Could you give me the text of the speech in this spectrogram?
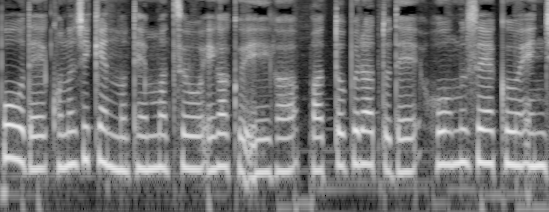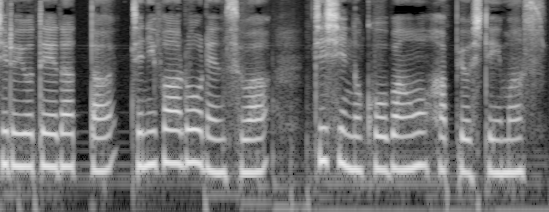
方でこの事件の顛末を描く映画バッド・ブラッドでホームズ役を演じる予定だったジェニファー・ローレンスは自身の降板を発表しています。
